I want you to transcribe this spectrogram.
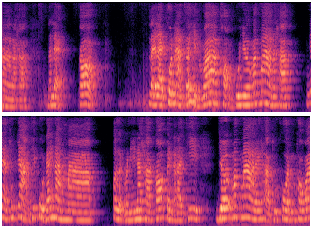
มานะคะ นั่นแหละก็หลาย ๆ คนอาจจะเห็นว่าของปูเยอะมากๆนะคะ เนี่ยทุกอย่างที่ปูได้นำมาเปิดวันนี้นะคะ ก็เป็นอะไรที่ เยอะมากๆเลยค่ะทุกคน เพราะว่า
